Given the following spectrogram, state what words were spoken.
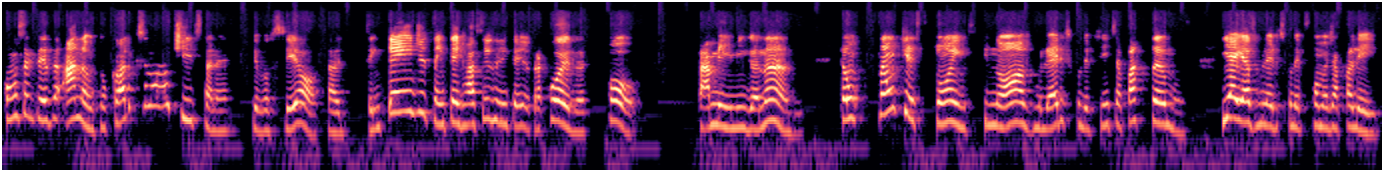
com certeza. Ah, não, então claro que você não é autista, né? Porque você, ó, tá, você entende, você entende racismo, não entende outra coisa? Pô, tá me, me enganando? Então, são questões que nós, mulheres com deficiência, passamos. E aí, as mulheres com deficiência, como eu já falei,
